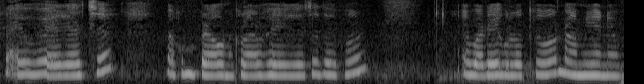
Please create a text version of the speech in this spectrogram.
ফ্রাই হয়ে গেছে এখন ব্রাউন কালার হয়ে গেছে দেখুন। এবারে এগুলোকেও নামিয়ে নেব।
